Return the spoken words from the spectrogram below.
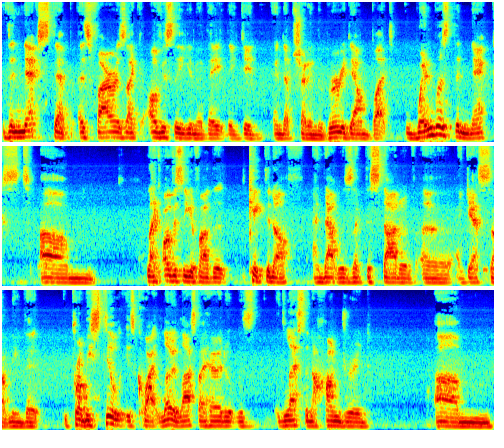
the next step, as far as like, obviously, you know, they, they did end up shutting the brewery down, but when was the next, um, like, obviously your father kicked it off, and that was like the start of, uh, I guess, something that probably still is quite low. Last I heard, it was less than a 100 um,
